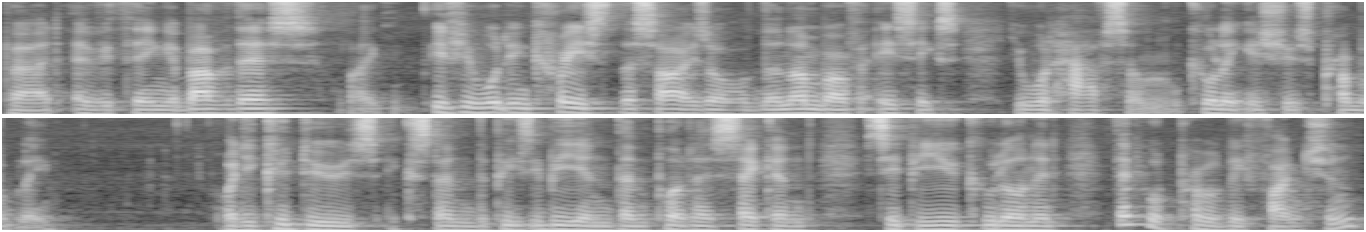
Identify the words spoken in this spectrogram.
but everything above this, like if you would increase the size or the number of ASICs, you would have some cooling issues probably. What you could do is extend the PCB and then put a second CPU cooler on it. That would probably function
